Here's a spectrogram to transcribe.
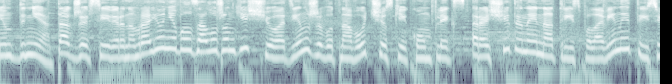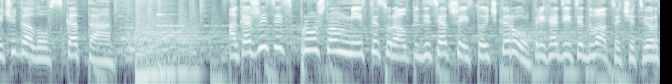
завтрашнем дне. Также в Северном районе был заложен еще один животноводческий комплекс, рассчитанный на 3,5 тысячи голов скота. Окажитесь в прошлом вместе с Урал56.ру. Приходите 24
